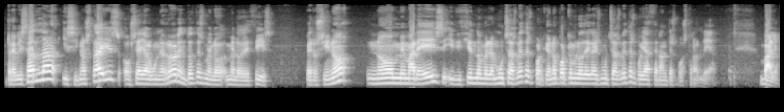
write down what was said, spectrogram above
Revisadla y si no estáis o si hay algún error, entonces me lo, me lo decís. Pero si no, no me mareéis y diciéndomelo muchas veces, porque no porque me lo digáis muchas veces voy a hacer antes vuestra aldea. Vale,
